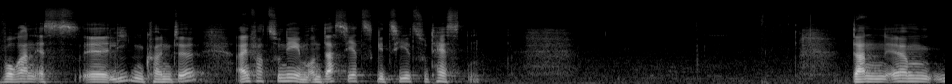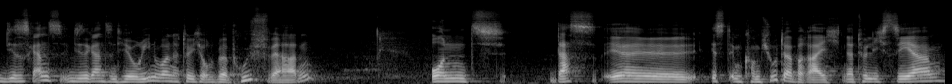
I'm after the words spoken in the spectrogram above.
woran es äh, liegen könnte, einfach zu nehmen und das jetzt gezielt zu testen. Dann ähm, dieses ganz, diese ganzen Theorien wollen natürlich auch überprüft werden und das äh, ist im Computerbereich natürlich sehr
